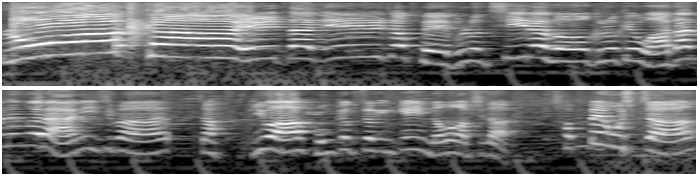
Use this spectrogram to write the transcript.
로스카! 일단 1적패. 물론 7이라서 그렇게 와닿는 건 아니지만. 자 비와 본격적인 게임 넘어갑시다. 1150장.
